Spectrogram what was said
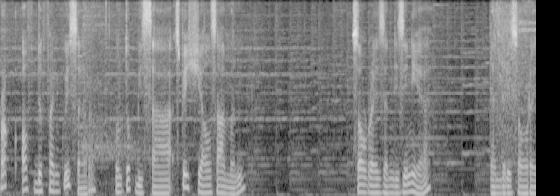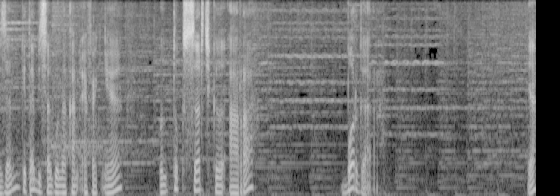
Rock of the Vanquisher untuk bisa special summon Soul Resin di sini ya. Dan dari Soul Resin kita bisa gunakan efeknya untuk search ke arah Borgar. Ya.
